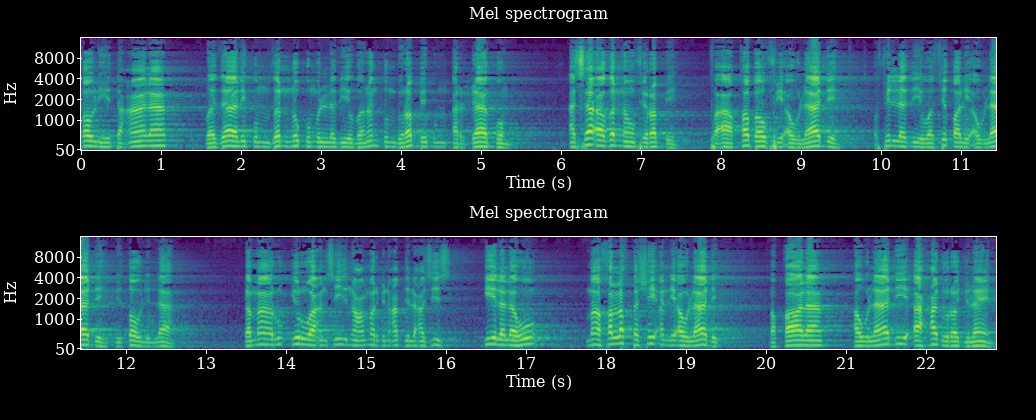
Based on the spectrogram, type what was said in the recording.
قوله تعالى وذلكم ظنكم الذي ظننتم بربكم أرداكم أساء ظنه في ربه فعاقبه في أولاده وفي الذي وثق لأولاده بطول الله. كما يروى عن سيدنا عمر بن عبد العزيز قيل له ما خلفت شيئا لأولادك؟ فقال أولادي أحد رجلين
